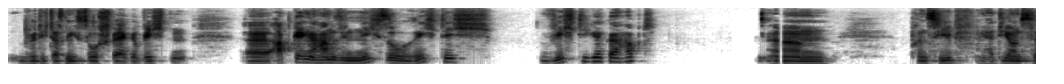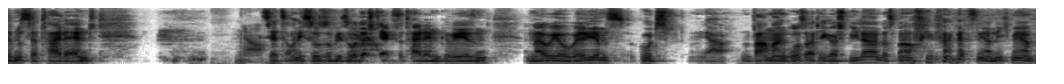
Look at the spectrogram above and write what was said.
würde ich das nicht so schwer gewichten. Äh, Abgänge haben sie nicht so richtig wichtige gehabt. Ähm, Prinzip, ja, Dion Sims, der Teil der End, ja. ist jetzt auch nicht so sowieso der stärkste Teil der End gewesen. Mario Williams, gut, ja, war mal ein großartiger Spieler, das war auf jeden Fall im letzten Jahr nicht mehr.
